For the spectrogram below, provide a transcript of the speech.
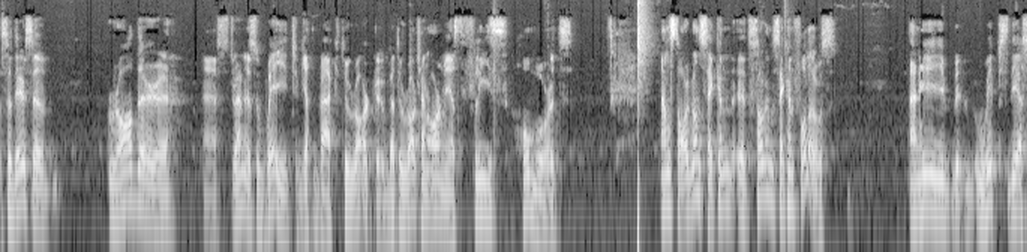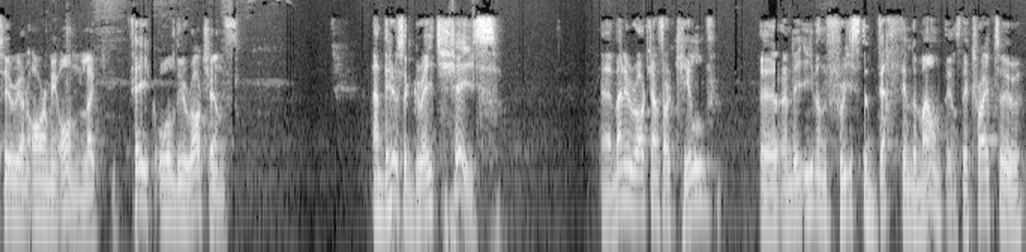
so there's a rather uh, strenuous way to get back to Urartu, but the Urartian army just flees homewards. And Sargon second, uh, Sargon second follows. And he whips the Assyrian army on, like, take all the Urartians. And there's a great chase. Uh, many Urartians are killed, uh, and they even freeze to death in the mountains. They try to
